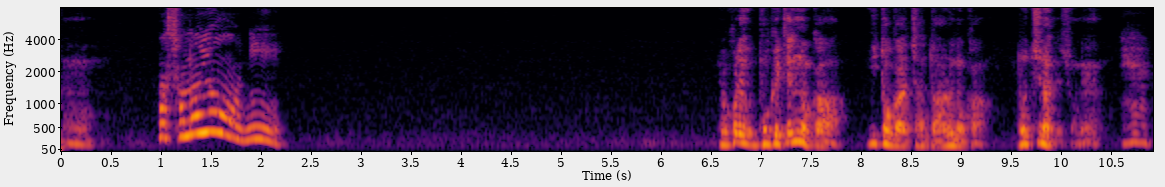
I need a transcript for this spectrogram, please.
え。うん。まあそのように、いやこれボケてんのか、意図がちゃんとあるのか、どっちなんでしょうね。ね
